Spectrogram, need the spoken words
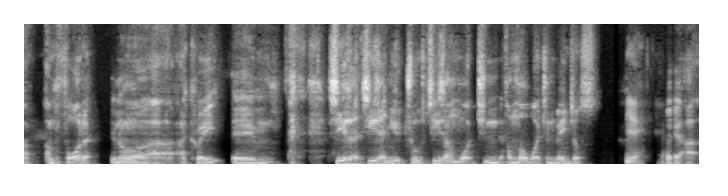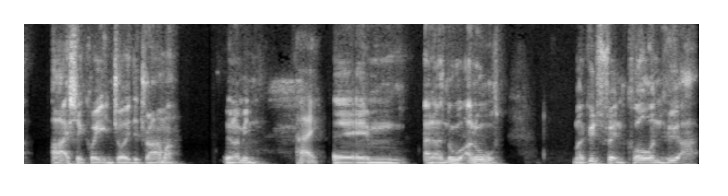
I, am for it. You know, I, I quite um, see as a, see as a neutral. See as I'm watching. If I'm not watching Rangers, yeah, uh, I, I actually quite enjoy the drama. You know what I mean? Aye. Um, and I know, I know my good friend Colin, who I,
